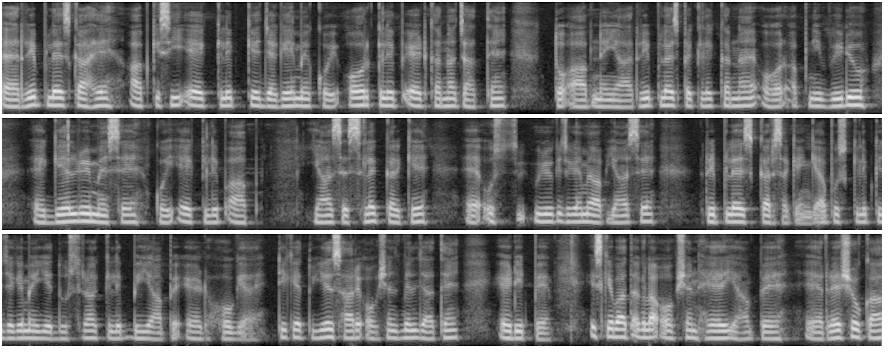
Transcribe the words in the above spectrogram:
रिप्लेस का है। आप किसी एक क्लिप के जगह में कोई और क्लिप ऐड करना चाहते हैं तो आपने यहाँ रिप्लेस पे क्लिक करना है और अपनी वीडियो गैलरी में से कोई एक क्लिप आप यहाँ से सिलेक्ट करके उस वीडियो की जगह में आप यहाँ से रिप्लेस कर सकेंगे। आप उस क्लिप की जगह में ये दूसरा क्लिप भी यहाँ पे ऐड हो गया है। ठीक है तो ये सारे ऑप्शन मिल जाते हैं एडिट पे। इसके बाद अगला ऑप्शन है यहाँ पे रेशो का।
